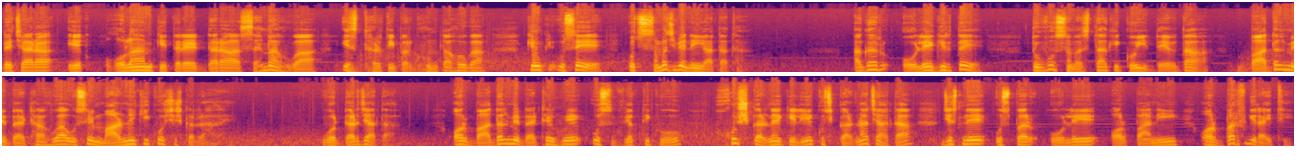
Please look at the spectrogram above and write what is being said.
बेचारा एक गुलाम की तरह डरा सहमा हुआ इस धरती पर घूमता होगा, क्योंकि उसे कुछ समझ में नहीं आता था। अगर ओले गिरते तो वो समझता कि कोई देवता बादल में बैठा हुआ उसे मारने की कोशिश कर रहा है। वो डर जाता और बादल में बैठे हुए उस व्यक्ति को खुश करने के लिए कुछ करना चाहता, जिसने उस पर ओले और पानी और बर्फ़ गिराई थी।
